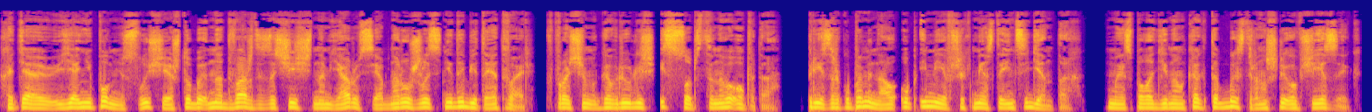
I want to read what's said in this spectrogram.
хотя я не помню случая, чтобы на дважды зачищенном ярусе обнаружилась недобитая тварь. Впрочем, говорю лишь из собственного опыта. Призрак упоминал об имевших место инцидентах. Мы с Паладином как-то быстро нашли общий язык,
